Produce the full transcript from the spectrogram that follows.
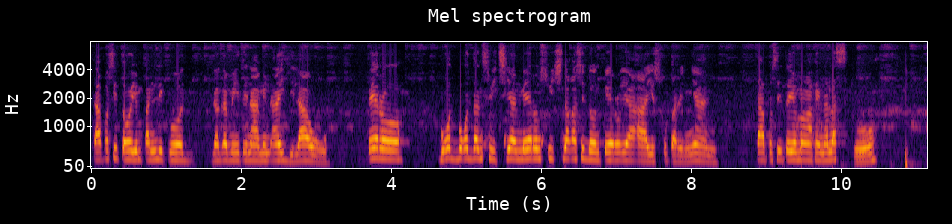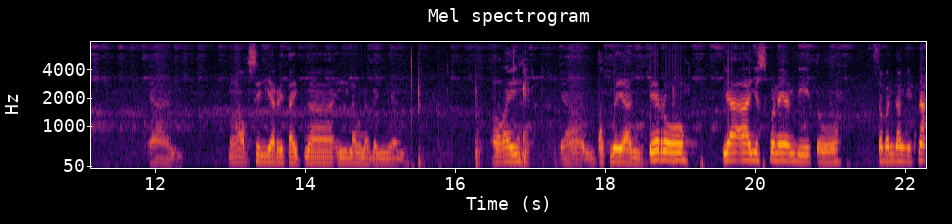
Tapos ito, yung panlikod, gagamitin namin ay dilaw. Pero, bukod-bukod ang switch yan. Meron switch na kasi doon, pero iaayos ko pa rin yan. Tapos ito yung mga kinalas ko. Yan. Mga auxiliary type na ilaw na ganyan. Okay. Yan. Tatlo yan. Pero, iaayos ko na yan dito sa bandang gitna.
